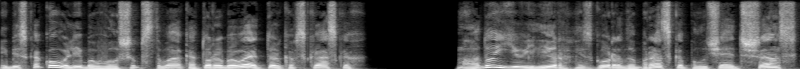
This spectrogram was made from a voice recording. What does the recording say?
и без какого-либо волшебства, которое бывает только в сказках, молодой ювелир из города Братска получает шанс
